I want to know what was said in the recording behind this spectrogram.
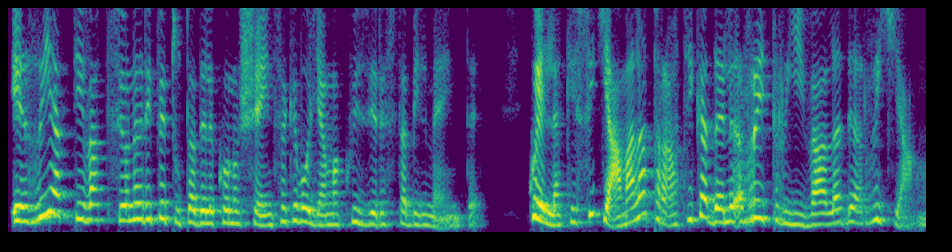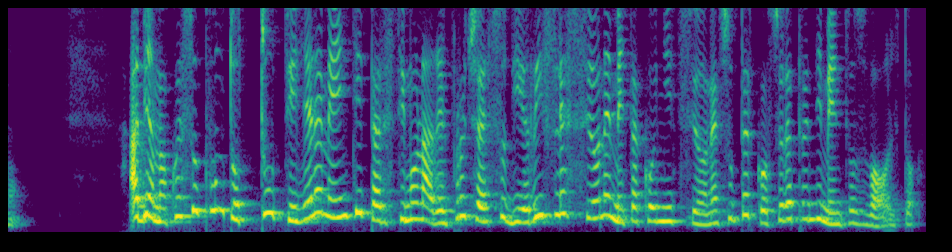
e riattivazione ripetuta delle conoscenze che vogliamo acquisire stabilmente, quella che si chiama la pratica del retrieval, del richiamo. Abbiamo a questo punto tutti gli elementi per stimolare il processo di riflessione e metacognizione sul percorso di apprendimento svolto,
